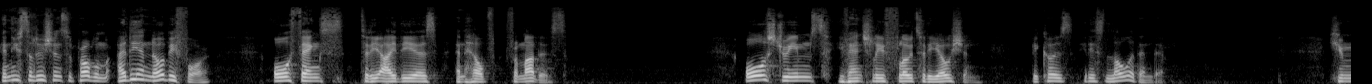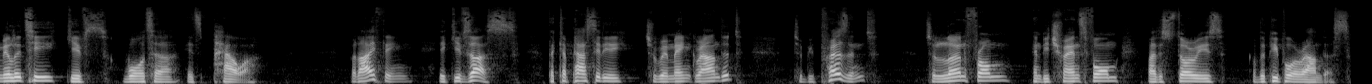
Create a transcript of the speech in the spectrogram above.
and new solutions to problems I didn't know before all thanks to the ideas and help from others. All streams eventually flow to the ocean because it is lower than them. Humility gives water its power. But I think it gives us the capacity to remain grounded, to be present, to learn from and be transformed by the stories of the people around us.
